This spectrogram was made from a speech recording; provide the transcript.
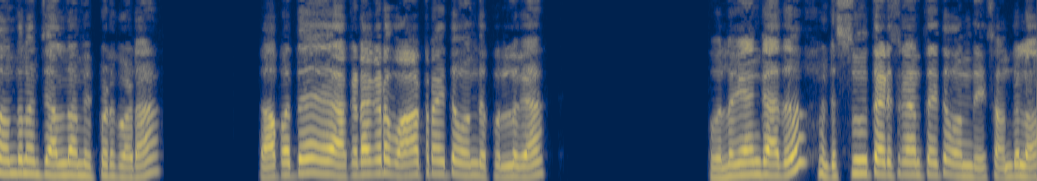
సందులోంచి వెళ్దాం ఇప్పుడు కూడా. కాకపోతే అక్కడక్కడ వాటర్ అయితే ఉంది ఫుల్గా. ఫుల్గా ఏం కాదు. అంటే సూ తడిసినంత అయితే ఉంది సందులో.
